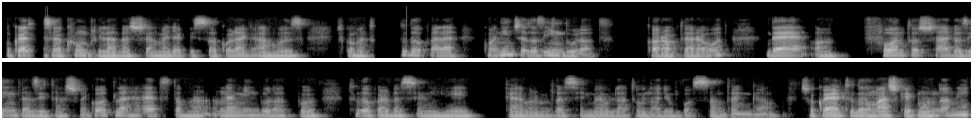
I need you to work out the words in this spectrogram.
akkor ezzel a krumpli levessel megyek vissza a kollégához, és akkor már tudok vele, akkor nincs ez az indulat karaktere ott, de a fontosság, az intenzitás meg ott lehet, de már nem indulatból tudok vele beszélni, hé, kell valami beszélni, mert úgy látom, nagyon bosszant engem. És akkor el tudom másképp mondani,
